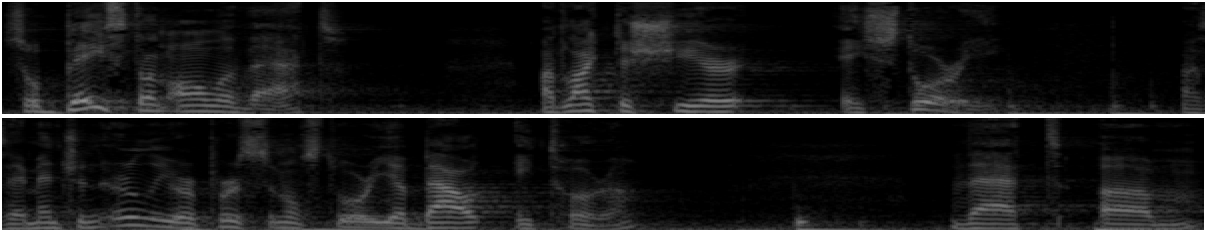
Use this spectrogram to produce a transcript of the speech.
So, based on all of that, I'd like to share a story as I mentioned earlier, a personal story about a Torah that um,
